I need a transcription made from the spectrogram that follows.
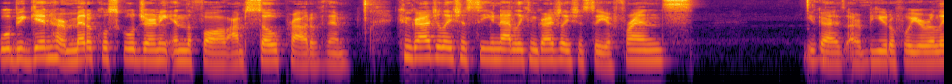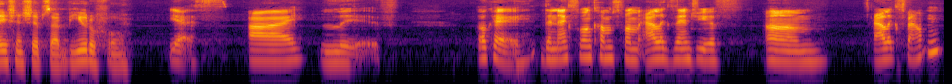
will begin her medical school journey in the fall. I'm so proud of them. Congratulations to you, Natalie. Congratulations to your friends. You guys are beautiful. Your relationships are beautiful. Yes, I live. Okay, the next one comes from Alexandria, um, Alex Fountain.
